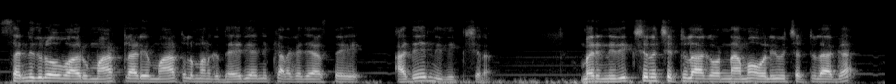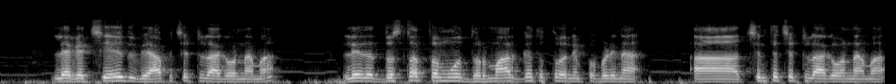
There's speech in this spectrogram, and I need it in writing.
సన్నిధిలో వారు మాట్లాడే మాటలు మనకు ధైర్యాన్ని కలగజేస్తాయి. అదే నిరీక్షణ. మరి నిరీక్షణ చెట్టులాగా ఉన్నామా? ఒలివ చెట్టులాగా? లేక చేదు వేప చెట్టులాగా ఉన్నామా? లేదా దుస్తత్వము దుర్మార్గతతో నింపబడిన ఆ చింత చెట్టులాగా ఉన్నామా?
